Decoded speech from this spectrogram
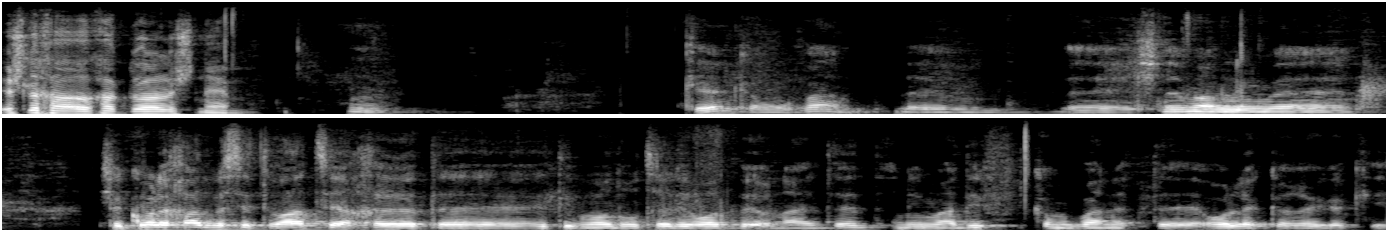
יש לך הערכה גדולה לשניהם. כן, כמובן. שני מאמנים אה, שכל אחד בסיטואציה אחרת אה, הייתי מאוד רוצה לראות ביונייטד. אני מעדיף כמובן את אה, אולה כרגע, כי,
